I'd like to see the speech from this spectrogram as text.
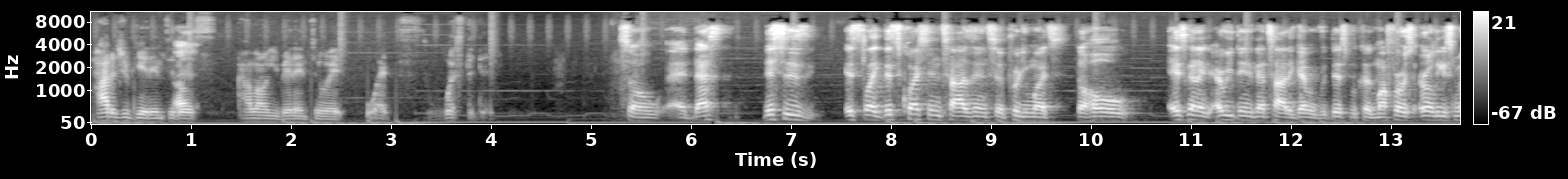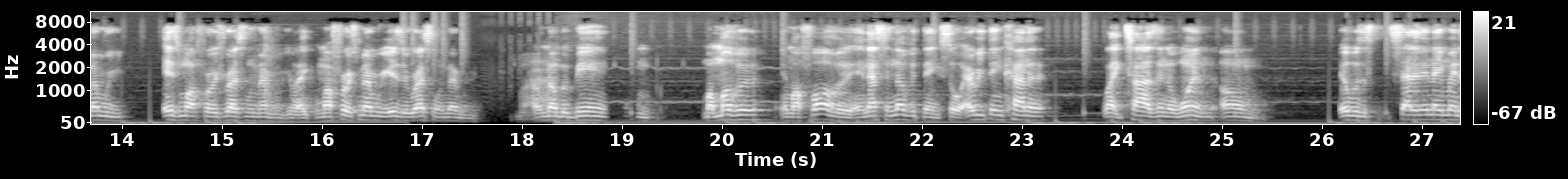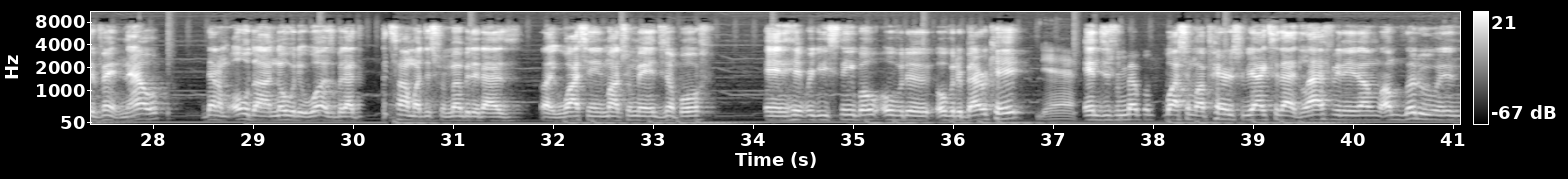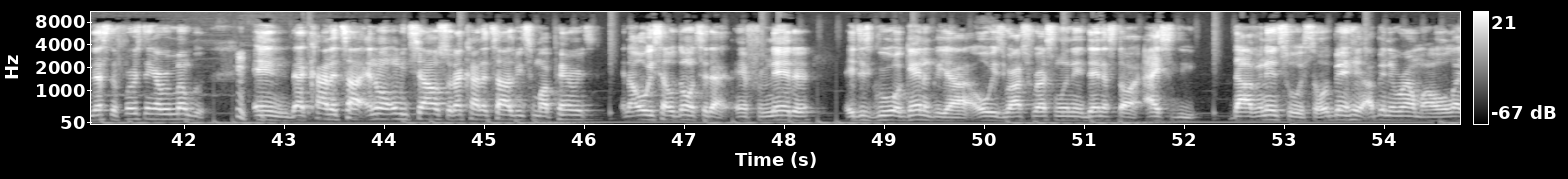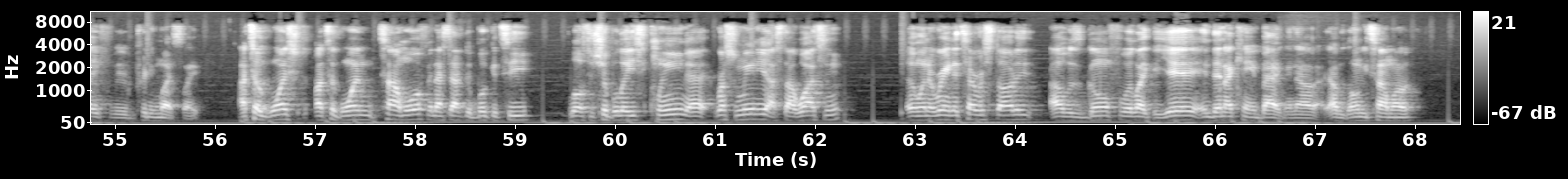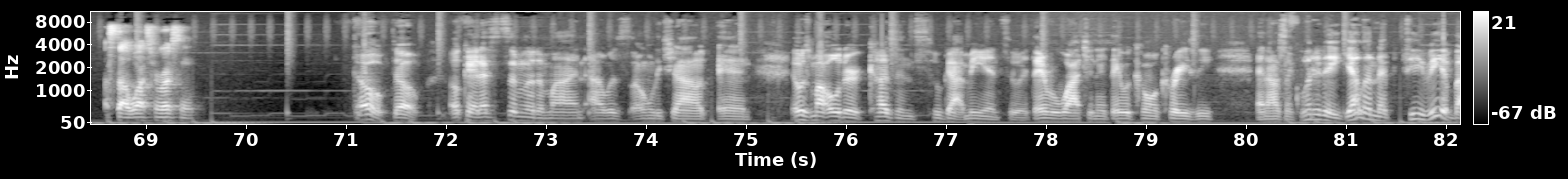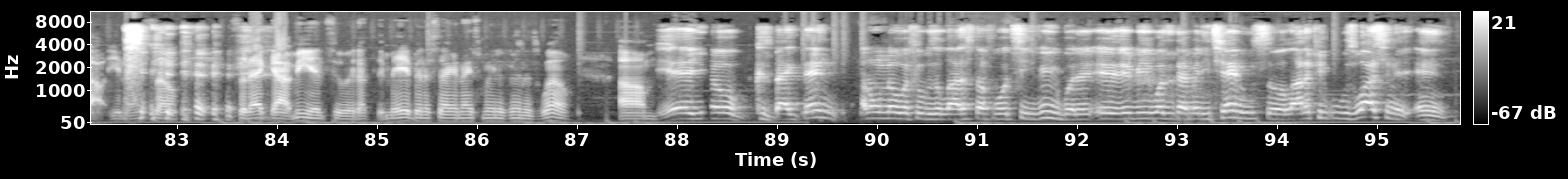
How did you get into Oh. this? How long you been into it? What's what's the deal? So uh, that's this is it's like this question ties into pretty much the whole. It's gonna everything's gonna tie together with this because my first earliest memory is my first wrestling memory. Like my first memory is a wrestling memory. I remember being my mother and my father, and that's another thing. So everything kind of like ties into one. Um, it was Saturday Night Main Event. Now that I'm older, I know what it was, but at the time, I just remembered it as like watching Macho Man jump off and hit Ricky Steamboat over the over the barricade, Yeah, and just remember watching my parents react to that, laughing, and I'm, I'm little, and that's the first thing I remember. and that kind of tie, and I'm only child, so that kind of ties me to my parents, and I always held on to that. And from there, to, it just grew organically. I always watched wrestling, and then I started actually diving into it. So I've been here, I've been around my whole life, eh, pretty much. Like I took one, I took one time off, and that's after Booker T lost to Triple H clean at WrestleMania. I stopped watching. And when the Reign of Terror started, I was gone for like a year, and then I came back, and I, that was the only time I, I started watching wrestling. dope, dope. Okay, that's similar to mine. I was the only child, and it was my older cousins who got me into it. They were watching it. They were going crazy, and I was like, "What are they yelling at the TV about?" You know, so so that got me into it. It may have been a Saturday Night's main event as well. Um, Yeah, you know, because back then, I don't know if it was a lot of stuff on TV, but it, it, it wasn't that many channels, so a lot of people was watching it. And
